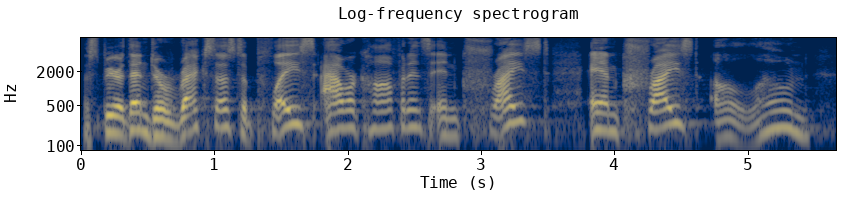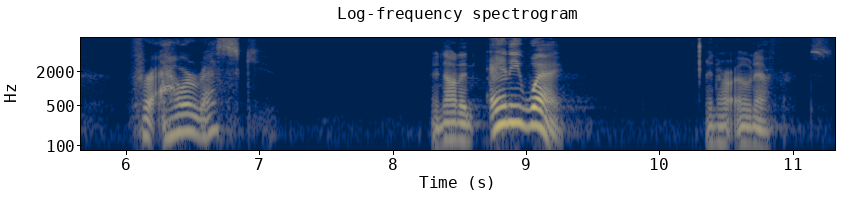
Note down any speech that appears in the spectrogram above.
The Spirit then directs us to place our confidence in Christ and Christ alone for our rescue, and not in any way in our own efforts.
